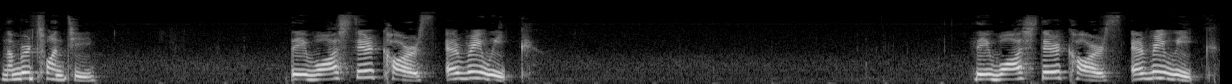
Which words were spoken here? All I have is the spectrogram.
Number 20. They wash their cars every week. They wash their cars every week.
